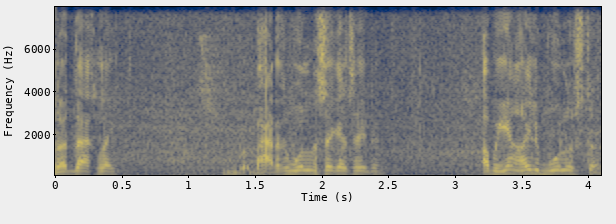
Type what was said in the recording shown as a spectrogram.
लद्दाखलाई। भारत बोल्न सकेको छैन। अब यहाँ अहिले बोलोस् त।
